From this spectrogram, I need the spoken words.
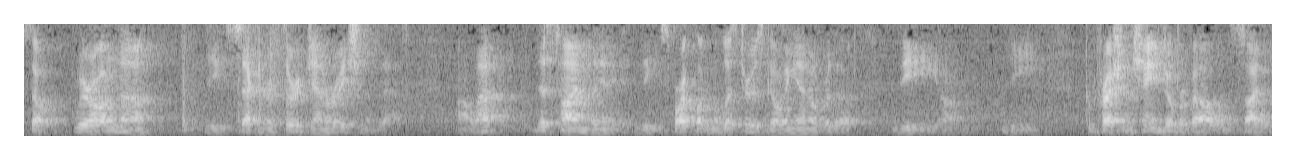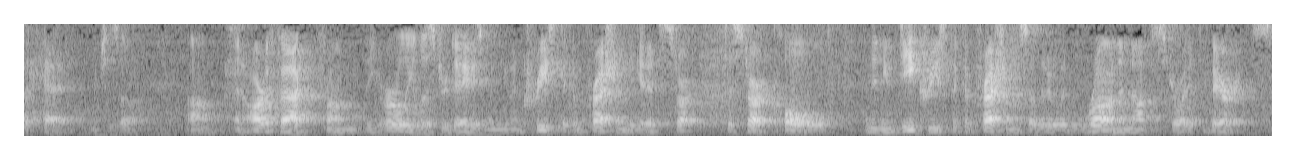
So we're on the the second or third generation of that. Uh, this time the, the spark plug and the Lister is going in over the the um, the compression changeover valve on the side of the head, which is a um, an artifact from the early Lister days when you increase the compression to get it start to start cold, and then you decrease the compression so that it would run and not destroy its bearings.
